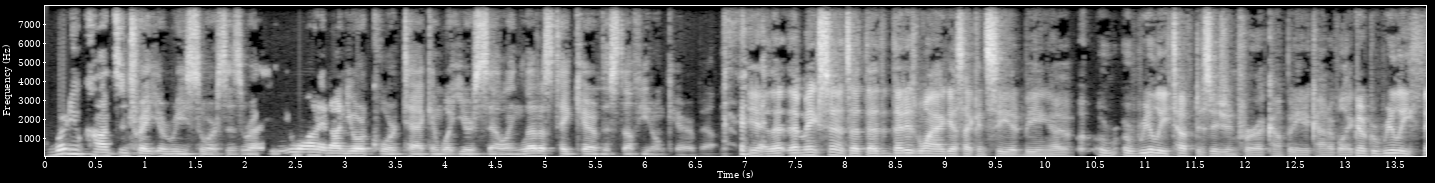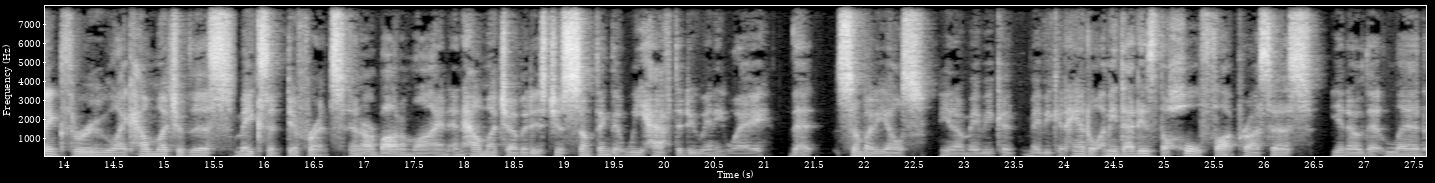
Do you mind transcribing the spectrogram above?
Where do you concentrate your resources, right? You want it on your core tech and what you're selling. Let us take care of the stuff you don't care about. yeah, that, that makes sense. That, that that is why I guess I can see it being a, a, a really tough decision for a company to kind of like you know, to really think through like how much of this makes a difference in our bottom line and how much of it is just something that we have to do anyway that somebody else, you know, maybe could maybe could handle. I mean, that is the whole thought process, you know, that led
